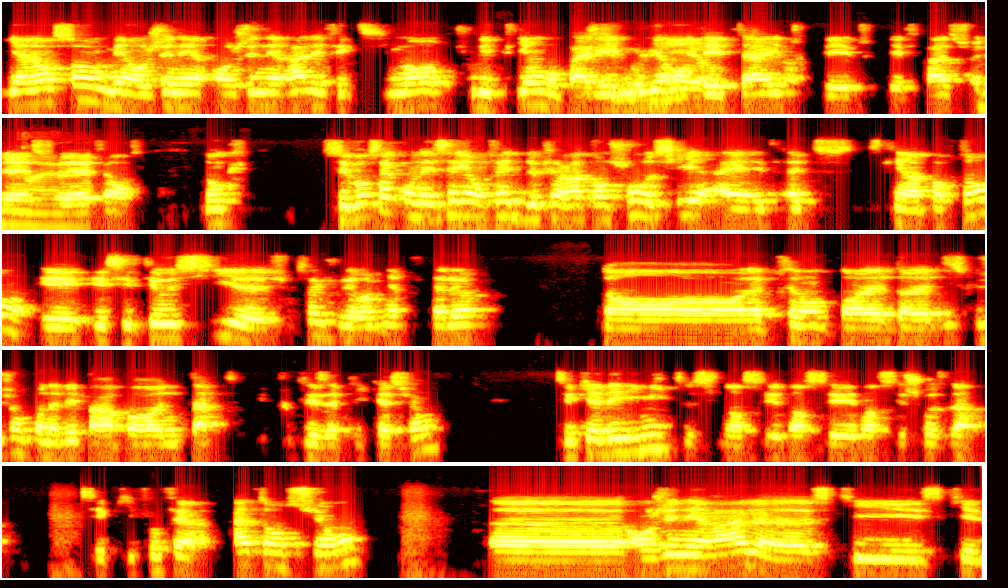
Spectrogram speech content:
il l'ensemble, mais en, général, en général, effectivement, tous les clients vont pas aller lire en détail toutes les, toutes les phrases sur les, sur les références. Donc, c'est pour ça qu'on essaye en fait de faire attention aussi à, à ce qui est important. Et, et c'était aussi euh, sur ça que je voulais revenir tout à l'heure dans la, dans la, dans la discussion qu'on avait par rapport à une table et toutes les applications c'est qu'il y a des limites aussi dans ces, dans ces, dans ces choses-là. C'est qu'il faut faire attention euh, en général, euh, ce qui, ce qui est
